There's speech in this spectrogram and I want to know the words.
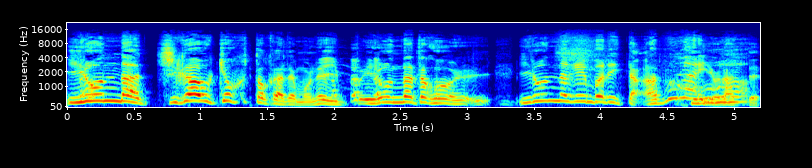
いろんな違う局とかでもね、いろんなとこ、いろんな現場で行った。ら危ないよ、だって。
